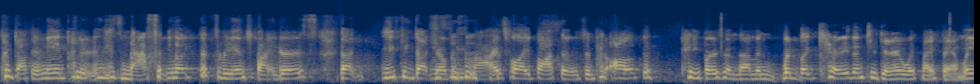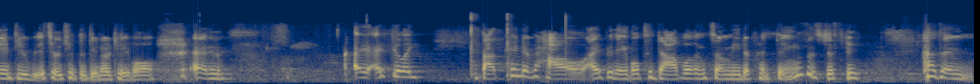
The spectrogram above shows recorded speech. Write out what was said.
print out their name, put it in these massive, you know, like the three-inch binders that you think that nobody buys. Well, I bought those and put all of the papers in them and would like carry them to dinner with my family and do research at the dinner table. And I, I feel like that's kind of how I've been able to dabble in so many different things. It's just because I'm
